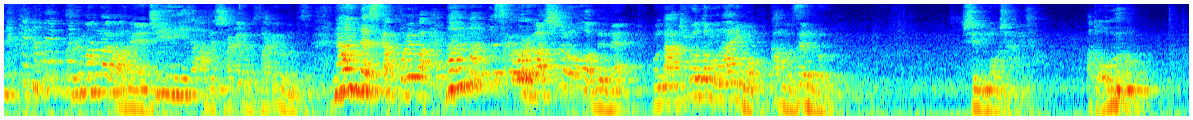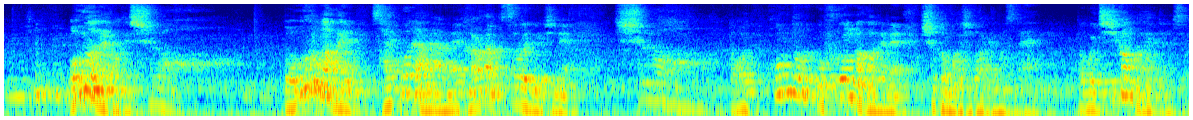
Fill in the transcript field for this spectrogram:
車の中はねジーザーって叫ぶ叫ぶんです。よ何ですかこれは？何なんですかこれは主よでね。もう泣き言も何もかも全部。主に申し上げちゃう。あとお風呂。お風呂ねこうやって主よお風呂の中に最高だよね体くつろいでるしね。主よ本当お風呂の中でね主と交われますね。これ1時間間入ってるんですよ。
